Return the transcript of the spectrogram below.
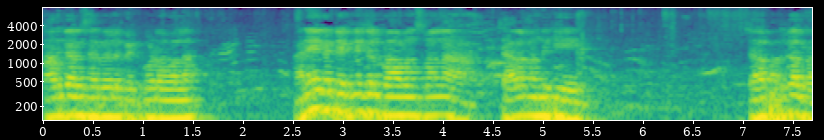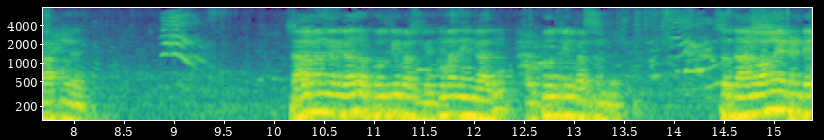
సాధికార సర్వేలో పెట్టుకోవడం వల్ల అనేక టెక్నికల్ ప్రాబ్లమ్స్ వల్ల చాలామందికి చాలా పథకాలు రావటం లేదు. చాలామంది కాదు ఒక టూ త్రీ పర్సెంట్ ఎక్కువ మంది ఏం కాదు ఒక టూ త్రీ పర్సెంట్ సో దానివల్ల ఏంటంటే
